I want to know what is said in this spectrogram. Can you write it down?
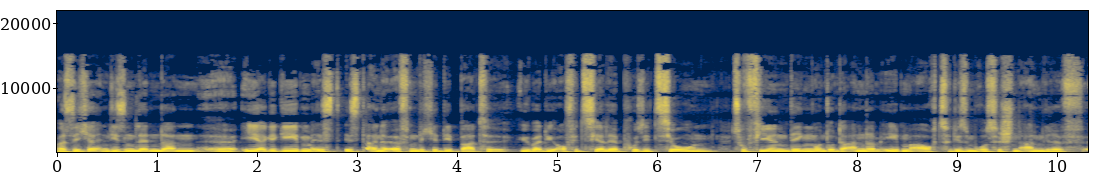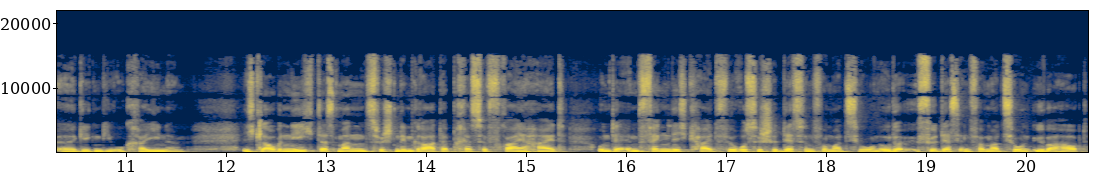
was sicher in diesen Ländern äh, eher gegeben ist, ist eine öffentliche Debatte über die offizielle Position zu vielen Dingen und unter anderem eben auch zu diesem russischen Angriff äh, gegen die Ukraine. Ich glaube nicht, dass man zwischen dem Grad der Pressefreiheit und der Empfänglichkeit für russische Desinformation oder für Desinformation überhaupt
